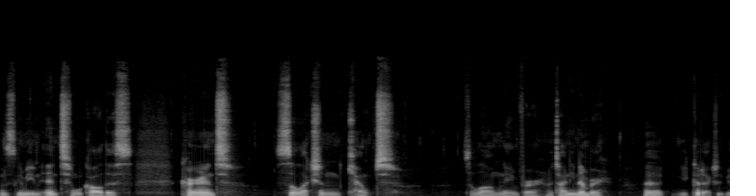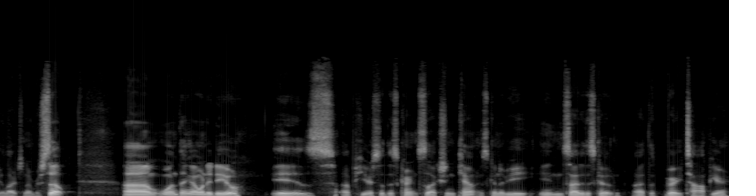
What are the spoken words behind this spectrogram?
this is going to be an int. We'll call this current selection count. It's a long name for a tiny number. Uh, it could actually be a large number. So um, one thing I want to do is up here. So this current selection count is going to be inside of this code at the very top here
